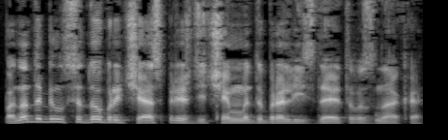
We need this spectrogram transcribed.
Понадобился добрый час, прежде чем мы добрались до этого знака.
